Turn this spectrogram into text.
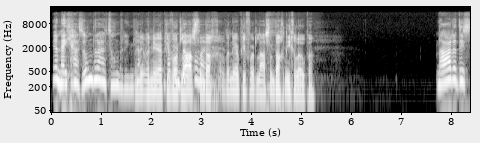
Ja, nee, ja, zonder uitzondering. Ja. Wanneer, wanneer, heb je voor het een dag laatst een dag, wanneer heb je voor het laatst een dag niet gelopen? Nou, dat is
